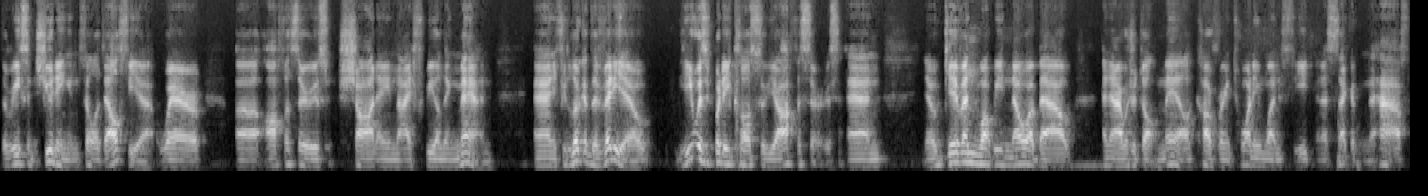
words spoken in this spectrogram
the recent shooting in Philadelphia where uh, officers shot a knife wielding man. And if you look at the video, he was pretty close to the officers. And you know, given what we know about an average adult male covering 21 feet in a second and a half,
